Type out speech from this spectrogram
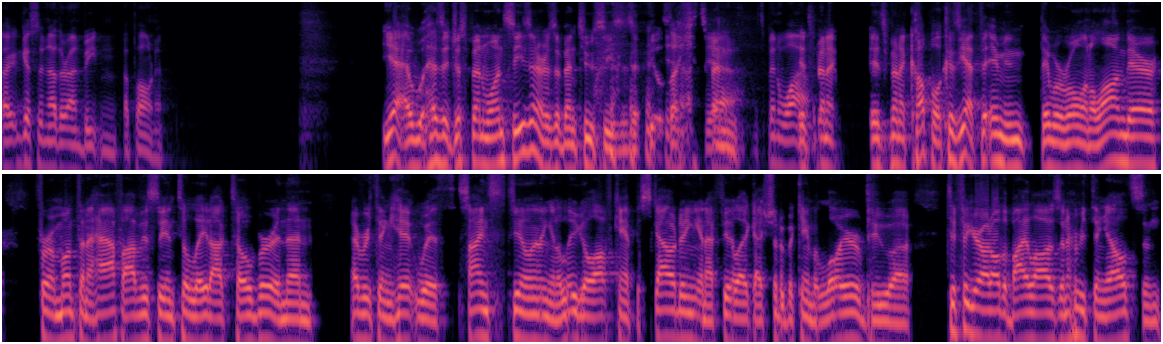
I guess, another unbeaten opponent. Yeah, has it just been one season or has it been two seasons? It feels like it's yeah, been it's been a while. it's been a it's been a couple because yeah, th- I mean they were rolling along there for a month and a half, obviously until late October, and then everything hit with sign stealing and illegal off-campus scouting. And I feel like I should have became a lawyer to uh, to figure out all the bylaws and everything else, and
